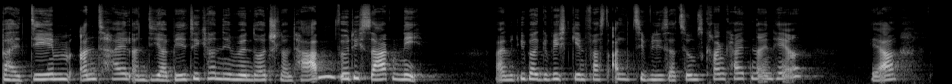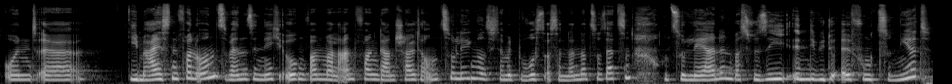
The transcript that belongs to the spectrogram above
Bei dem Anteil an Diabetikern, den wir in Deutschland haben, würde ich sagen, nee. Weil mit Übergewicht gehen fast alle Zivilisationskrankheiten einher. Ja, und äh, Die meisten von uns, wenn sie nicht irgendwann mal anfangen, da einen Schalter umzulegen und sich damit bewusst auseinanderzusetzen und zu lernen, was für sie individuell funktioniert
